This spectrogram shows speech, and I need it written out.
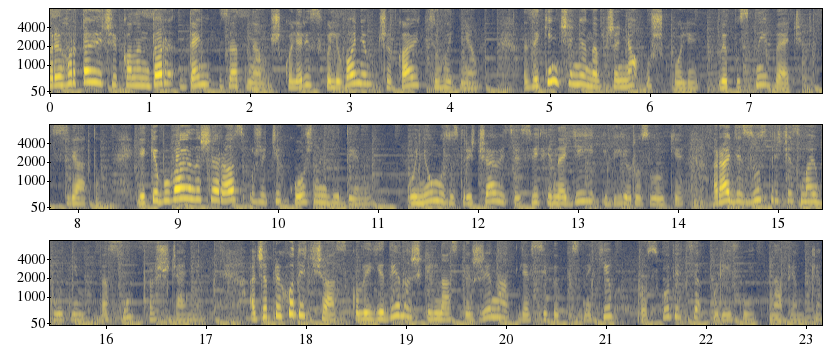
Перегортаючи календар день за днем, школярі з хвилюванням чекають цього дня. Закінчення навчання у школі, випускний вечір, свято, яке буває лише раз у житті кожної людини. У ньому зустрічаються світлі надії і білі розлуки, радість зустрічі з майбутнім та сум прощання. Адже приходить час, коли єдина шкільна стежина для всіх випускників розходиться у різні напрямки.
